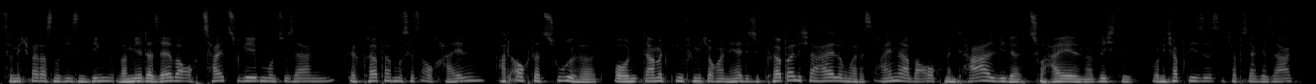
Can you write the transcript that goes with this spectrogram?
Für mich war das ein Riesending, weil mir da selber auch Zeit zu geben und zu sagen, der Körper muss jetzt auch heilen, hat auch dazugehört. Und damit ging für mich auch einher, diese körperliche Heilung war das eine, aber auch mental wieder zu heilen war wichtig. Und ich habe dieses, ich habe es ja gesagt,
